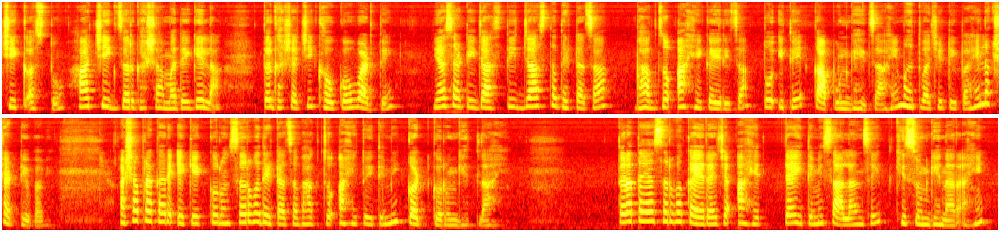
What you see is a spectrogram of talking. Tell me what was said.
चीक असतो. हा चीक जर घशामध्ये गेला तर घशाची खवखव वाढते. यासाठी जास्तीत जास्त देठाचा भाग जो आहे कैरीचा तो इथे कापून घ्यायचा आहे. महत्त्वाची टीप आहे लक्षात ठेवावी. अशा प्रकारे एक एक करून सर्व देठाचा भाग जो आहे तो इथे मी कट करून घेतला आहे. तर आता या सर्व कैऱ्या ज्या आहेत त्या इथे मी सालांसहित खिसून घेणार आहे.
